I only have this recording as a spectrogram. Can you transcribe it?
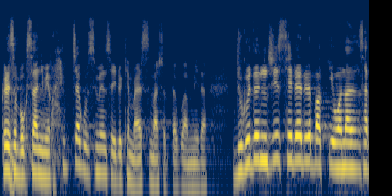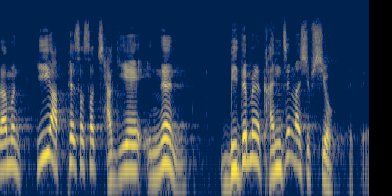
그래서 목사님이 활짝 웃으면서 이렇게 말씀하셨다고 합니다. 누구든지 세례를 받기 원하는 사람은 이 앞에 서서 자기의 있는 믿음을 간증하십시오. 그랬대요.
